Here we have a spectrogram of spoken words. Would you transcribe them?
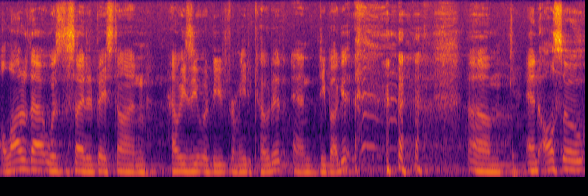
a lot of that was decided based on how easy it would be for me to code it and debug it. um, and also,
